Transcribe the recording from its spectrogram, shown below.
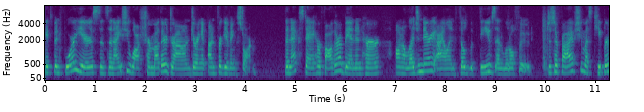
It's been four years since the night she watched her mother drown during an unforgiving storm. The next day, her father abandoned her on a legendary island filled with thieves and little food. To survive, she must keep, her,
